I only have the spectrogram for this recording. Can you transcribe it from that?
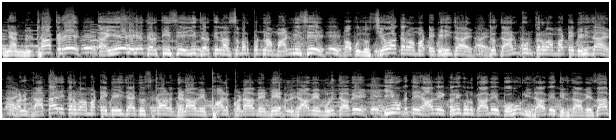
ત્યાં મીઠા કરે. એ એ ધરતી છે એ ધરતીના સમર્પણના માનવી છે. બાપુ જો સેવા કરવા માટે બેહી જાય, જો દાન કરવા માટે બેહી જાય, અને દાતારી કરવા માટે બેહી જાય, તો કાળ દડાવે, ફાળ પડાવે મેહલ જાવે, મૂળ જાવે. એ વખતે આવે કવિ ગુણ ગાવે બહુ રીઝાવે દીર્દાવે સાહેબ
